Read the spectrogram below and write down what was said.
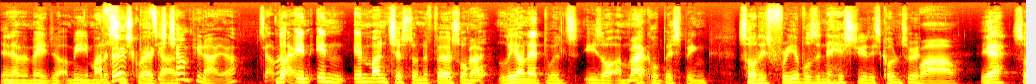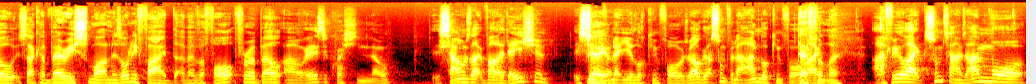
in MMA. Do you know what I mean? Madison First Square British Garden. champion, are you? Is that right? in, in in Manchester on the first one, Right. but Leon Edwards, he's on, and Right. Michael Bisping. So there's three of us in the history of this country. Wow. Yeah, so it's like a very smart, and there's only five that have ever fought for a belt. Oh, here's a question though. It sounds like validation is Yeah, something yeah. that you're looking for as well. That's something that I'm looking for. Definitely. Like, I feel like sometimes I'm more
